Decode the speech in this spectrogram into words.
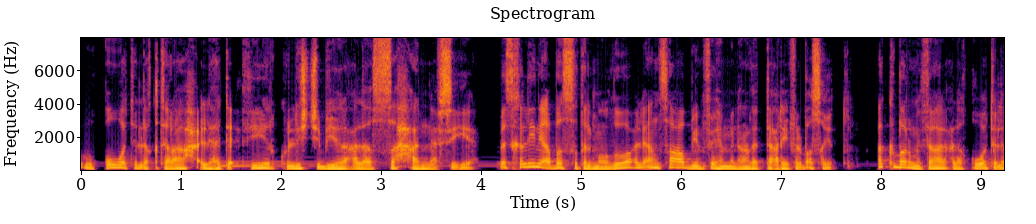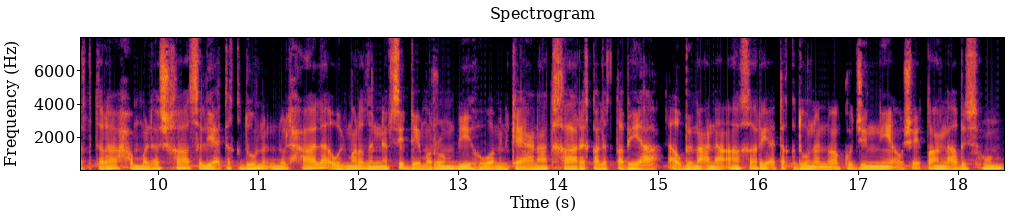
وقوة الاقتراح لها تأثير كلش كبير على الصحة النفسية. بس خليني أبسط الموضوع لأن صعب ينفهم من هذا التعريف البسيط. أكبر مثال على قوة الاقتراح هم الأشخاص اللي يعتقدون أن الحالة أو المرض النفسي اللي يمرون به هو من كيانات خارقة للطبيعة أو بمعنى آخر يعتقدون أنه أكو جني أو شيطان لابسهم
